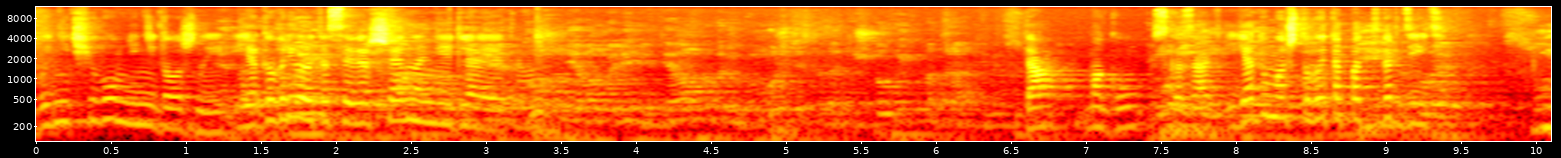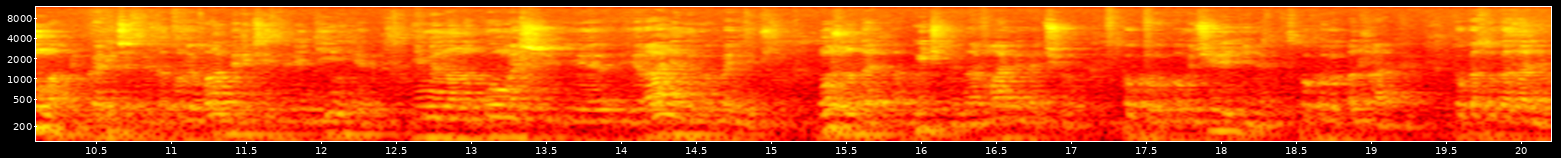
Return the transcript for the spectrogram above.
вы ничего мне не должны. Это- Я говорила это совершенно это не для этого. Должен я вам или нет? Я вам говорю, вы можете сказать, за что вы их потратили? Да, могу И сказать. можете я думаю, что вы это подтвердите. которые В суммах и в количестве, которые вам перечислили деньги именно на помощь и, и раненым и погибшим. Можно дать обычный, нормальный отчет. Сколько вы получили денег, сколько вы потратили. Только с указанием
